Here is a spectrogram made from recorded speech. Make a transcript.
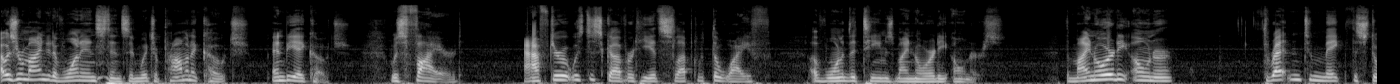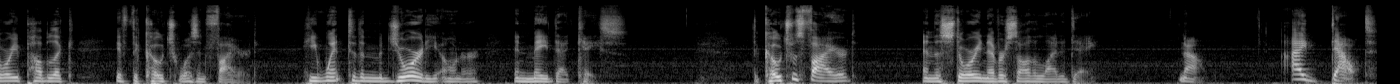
I was reminded of one instance in which a prominent coach, NBA coach, was fired after it was discovered he had slept with the wife of one of the team's minority owners. The minority owner threatened to make the story public if the coach wasn't fired. He went to the majority owner and made that case. The coach was fired, and the story never saw the light of day. Now, I doubt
